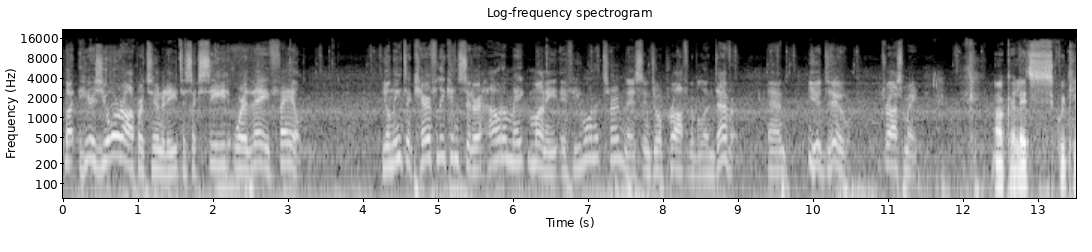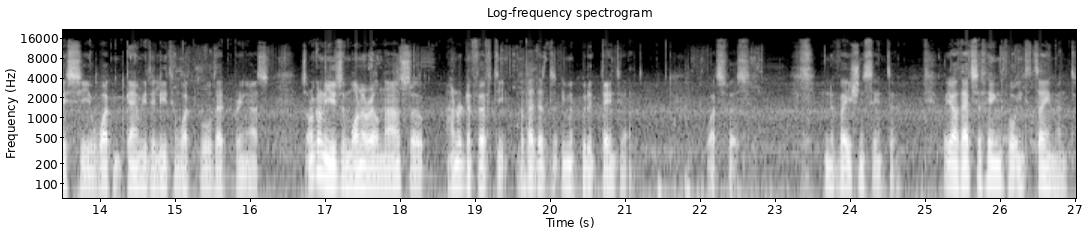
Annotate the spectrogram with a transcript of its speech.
But here's your opportunity to succeed where they failed. You'll need to carefully consider how to make money if you want to turn this into a profitable endeavor. And you do. Trust me. Okay, let's quickly see what can we delete and what will that bring us. So I'm going to use the monorail now, so 150, but that doesn't even put a dent in it. What's this? Innovation Center. Oh, yeah, that's the thing for entertainment.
